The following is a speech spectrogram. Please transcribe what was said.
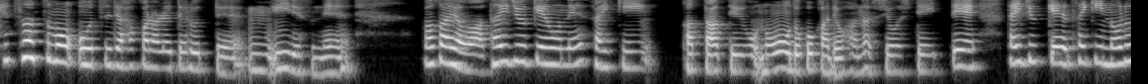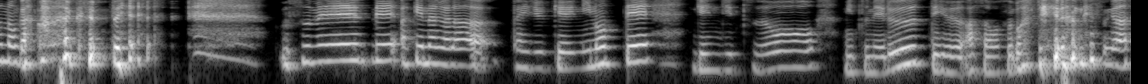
血圧もお家で測られてるって、うん、いいですね。我が家は体重計をね、最近買ったっていうのをどこかでお話をしていて、体重計最近乗るのが怖くって 薄めで開けながら体重計に乗って現実を見つめるっていう朝を過ごしているんですが、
